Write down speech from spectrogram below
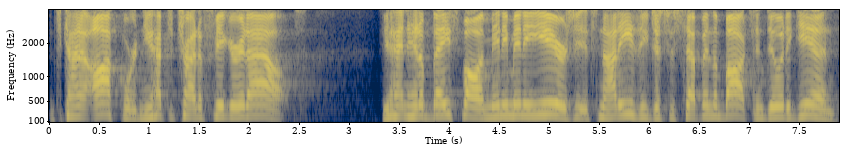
it's kind of awkward and you have to try to figure it out. If you hadn't hit a baseball in many, many years, it's not easy just to step in the box and do it again.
